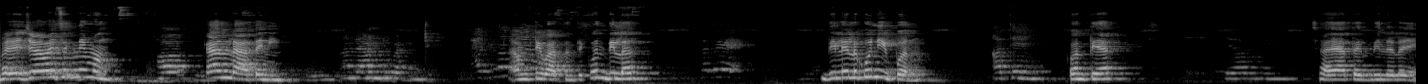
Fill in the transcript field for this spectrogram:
भाई जेवायचं की नाही मग? काय आणलं त्यांनी? आमटी वाटण ते कोण दिलं? दिलेलं कोणी पण? कोणत्या. छाया आता दिलेलं आहे.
